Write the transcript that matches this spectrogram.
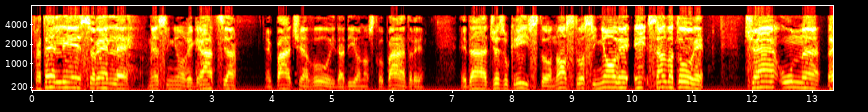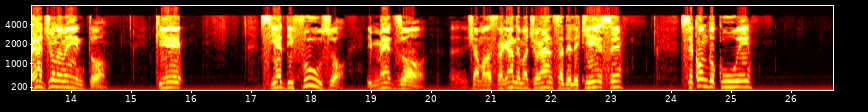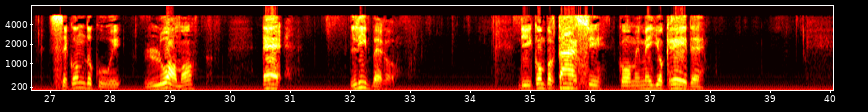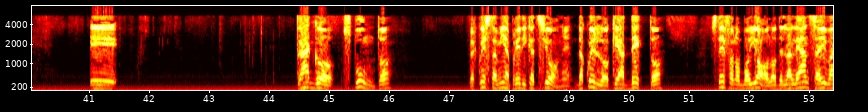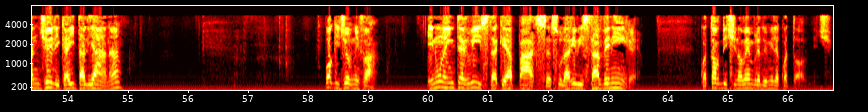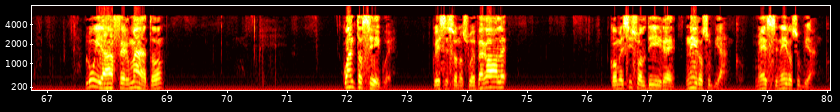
Fratelli e sorelle nel Signore, grazia e pace a voi da Dio nostro Padre e da Gesù Cristo, nostro Signore e Salvatore. C'è un ragionamento che si è diffuso in mezzo eh, diciamo, alla stragrande maggioranza delle chiese, secondo cui, secondo cui l'uomo è libero di comportarsi come meglio crede e traggo spunto per questa mia predicazione da quello che ha detto Stefano Boiolo dell'Alleanza Evangelica Italiana pochi giorni fa in una intervista che è apparsa sulla rivista Avvenire, 14 novembre 2014. Lui ha affermato quanto segue. Queste sono sue parole, come si suol dire, nero su bianco, messe nero su bianco.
